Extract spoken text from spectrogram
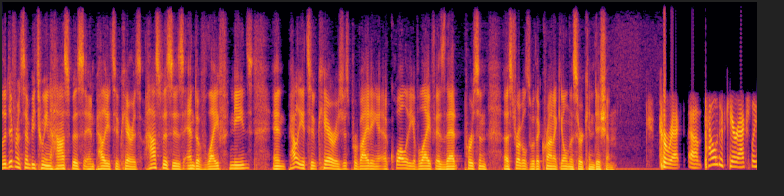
the difference then between hospice and palliative care is hospice is end of life needs, and palliative care is just providing a quality of life as that person uh, struggles with a chronic illness or condition. Correct. Um, palliative care actually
